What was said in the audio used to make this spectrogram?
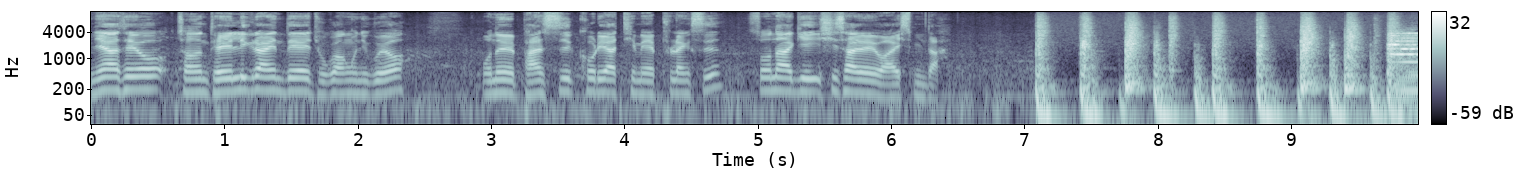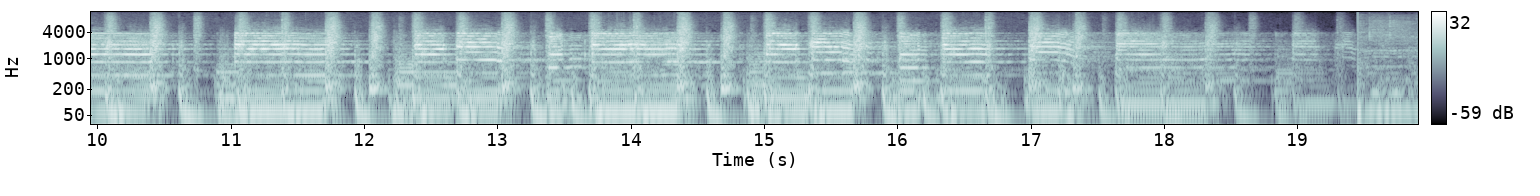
안녕하세요. 저는 데일리 그라인드의 조광훈이고요. 오늘 반스 코리아 팀의 플랭스 소나기 시사회에 와 있습니다.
